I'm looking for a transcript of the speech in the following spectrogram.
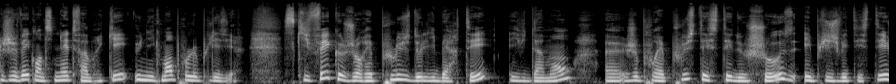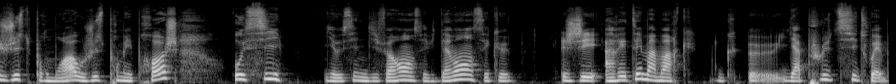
je vais continuer de fabriquer uniquement pour le plaisir. Ce qui fait que j'aurai plus de liberté, évidemment, euh, je pourrai plus tester de choses, et puis je vais tester juste pour moi ou juste pour mes proches. Aussi, il y a aussi une différence, évidemment, c'est que j'ai arrêté ma marque. Donc, euh, il n'y a plus de site web,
